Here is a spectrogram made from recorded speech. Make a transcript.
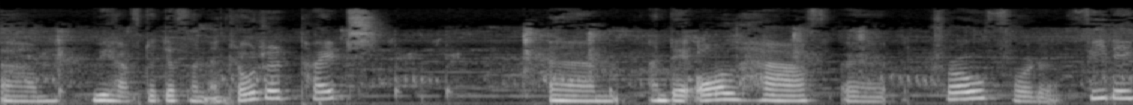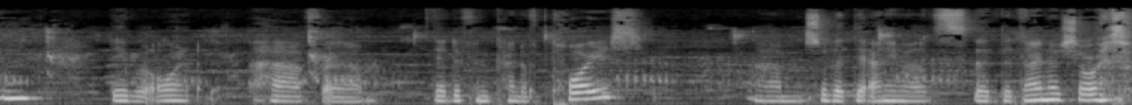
Um, we have the different enclosure types. Um, and they all have a trough for the feeding. They will all have um, their different kind of toys um, so that the animals that the dinosaurs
